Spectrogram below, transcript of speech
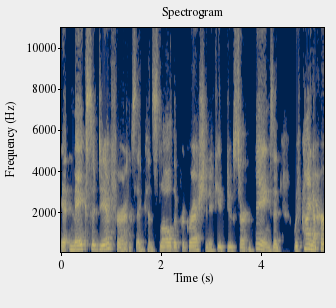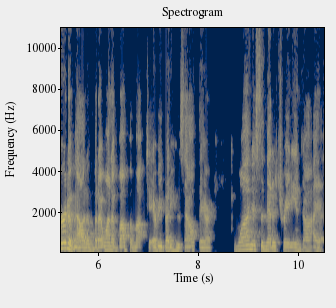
it makes a difference and can slow the progression if you do certain things. And we've kind of heard about them, but I want to bump them up to everybody who's out there. One is the Mediterranean diet.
